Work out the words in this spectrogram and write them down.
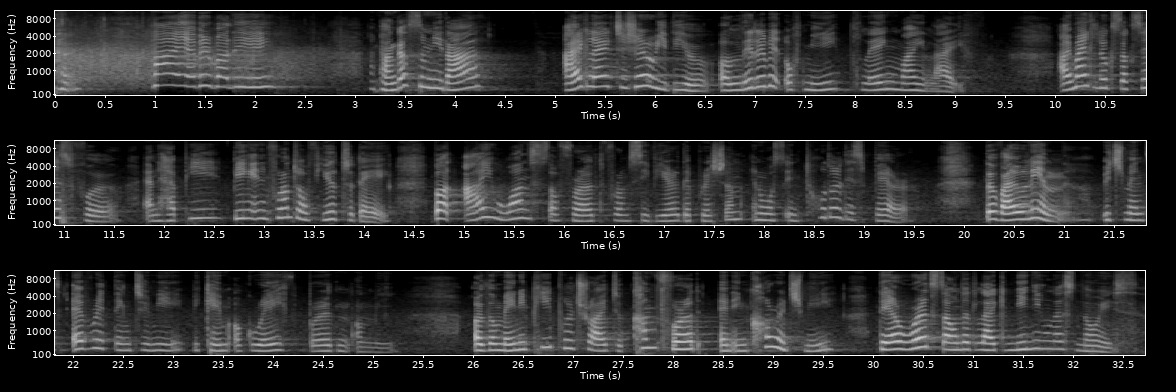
Hi, everybody. 반갑습니다. I'd like to share with you a little bit of me playing my life. I might look successful and happy being in front of you today, but I once suffered from severe depression and was in total despair. The violin, which meant everything to me, became a grave burden on me. Although many people tried to comfort and encourage me, their words sounded like meaningless noise.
